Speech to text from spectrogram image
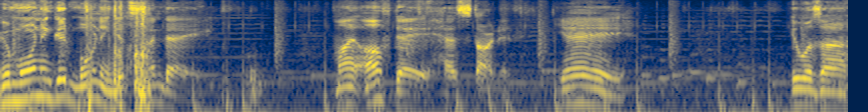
Good morning, good morning. It's Sunday. My off day has started. Yay. It was a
